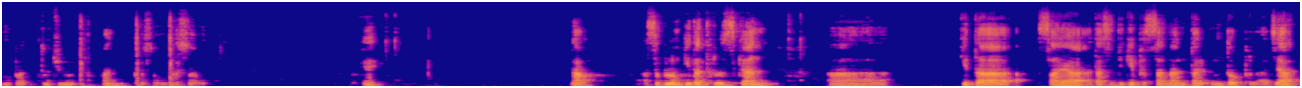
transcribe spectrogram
4 7 8 0 0 Oke. Nah, sebelum kita teruskan uh, kita saya ada sedikit pesanan untuk belajar.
